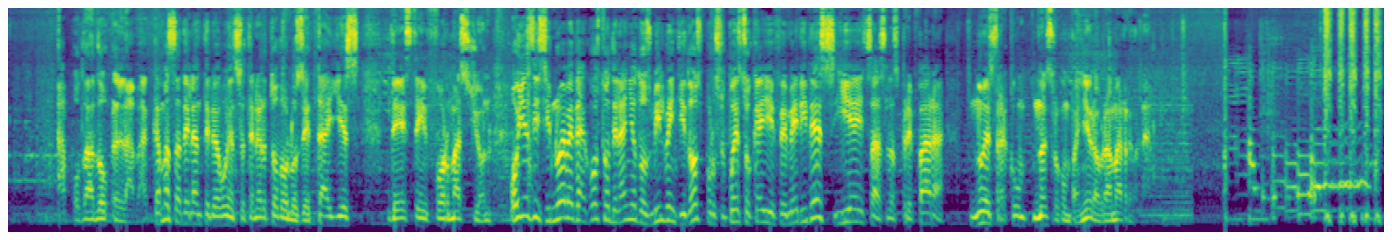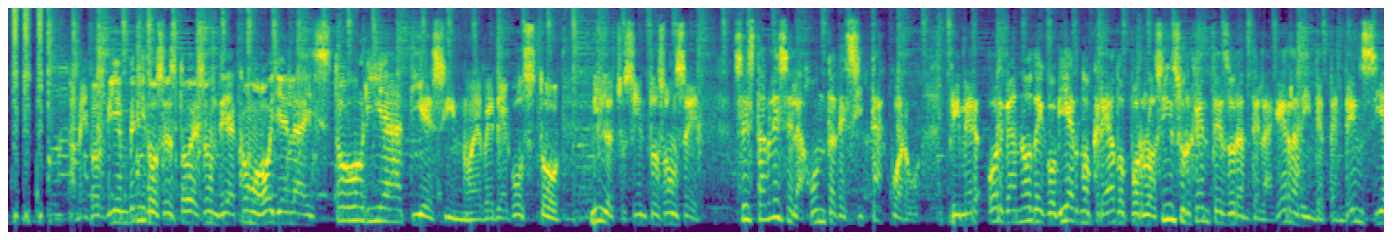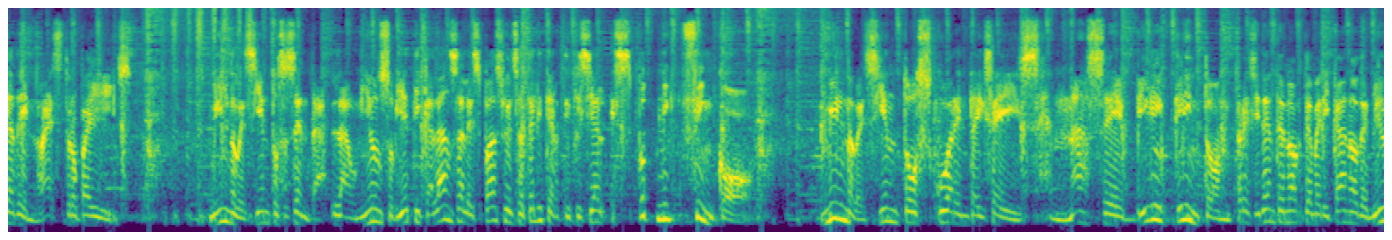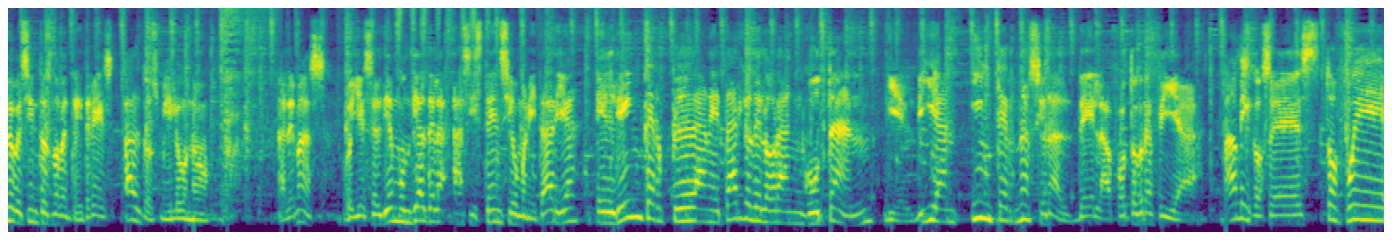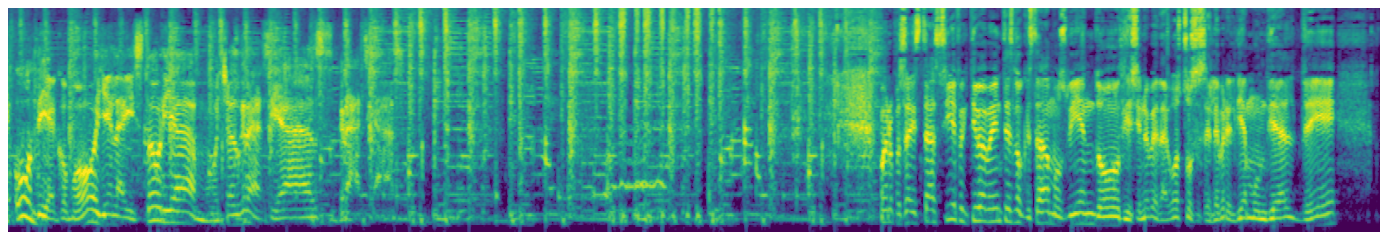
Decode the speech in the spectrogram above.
apodado La Vaca. Más adelante le voy a tener todos los detalles de esta información. Hoy es 19 de agosto del año 2022, por supuesto que hay efemérides y esas las prepara nuestra, nuestro compañero Abraham Arreola. Amigos, bienvenidos. Esto es un día como hoy en la historia, 19 de agosto 1811 se establece la Junta de Zitácuaro, primer órgano de gobierno creado por los insurgentes durante la Guerra de Independencia de nuestro país. 1960, la Unión Soviética lanza al espacio el satélite artificial Sputnik 5. 1946, nace Bill Clinton, presidente norteamericano de 1993 al 2001. Además, hoy es el Día Mundial de la Asistencia Humanitaria, el Día Interplanetario del Orangután y el Día Internacional de la Fotografía. Amigos, esto fue un día como hoy en la historia. Muchas gracias. Gracias. Bueno, pues ahí está. Sí, efectivamente es lo que estábamos viendo. 19 de agosto se celebra el Día Mundial de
